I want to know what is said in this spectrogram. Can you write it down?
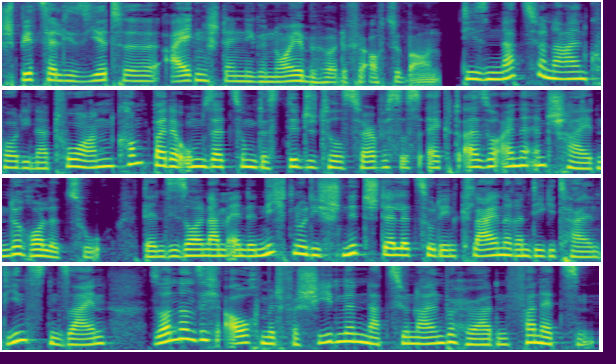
spezialisierte, eigenständige neue Behörde für aufzubauen. Diesen nationalen Koordinatoren kommt bei der Umsetzung des Digital Services Act also eine entscheidende Rolle zu. Denn sie sollen am Ende nicht nur die Schnittstelle zu den kleineren digitalen Diensten sein, sondern sich auch mit verschiedenen nationalen Behörden vernetzen.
